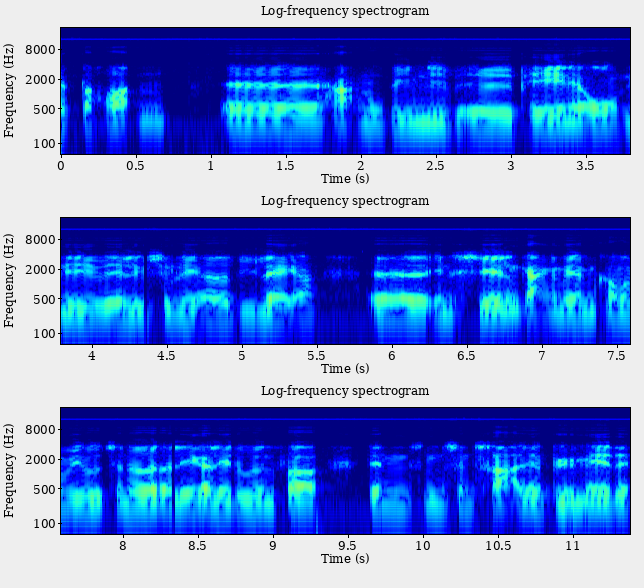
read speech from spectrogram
efterhånden øh, har nogle rimelig øh, pæne, ordentlige, velisolerede villager. Øh, en sjælden gang imellem kommer vi ud til noget, der ligger lidt uden for den sådan, centrale bymætte,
